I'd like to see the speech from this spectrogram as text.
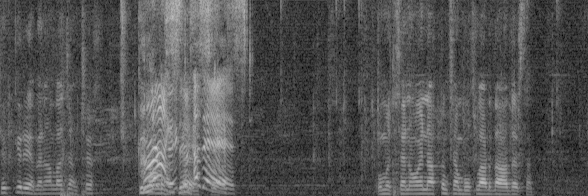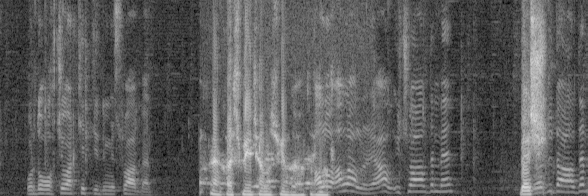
Çık geriye ben alacağım çık. Perfect assist. Umut seni oynattım sen buffları dağıtırsın. Burada okçu var kit yedim Yusuf abi ben. Ben kaçmaya çalışıyorum zaten. Al al al oraya al. 3'ü aldım ben. 5. 4'ü de aldım.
